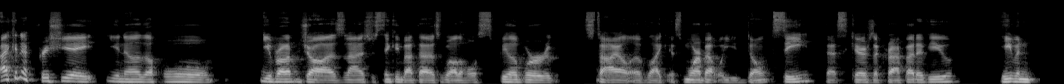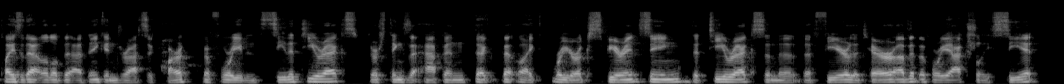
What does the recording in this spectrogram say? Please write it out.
I can appreciate you know the whole you brought up Jaws and I was just thinking about that as well the whole Spielberg style of like it's more about what you don't see that scares the crap out of you. He even plays with that a little bit I think in Jurassic Park before you even see the T Rex. There's things that happen that, that like where you're experiencing the T Rex and the the fear the terror of it before you actually see it.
